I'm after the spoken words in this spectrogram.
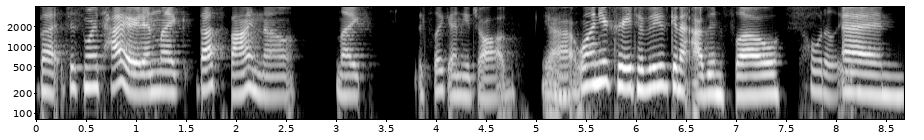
but just more tired and like that's fine though. Like it's like any job. yeah. Well, and your creativity is gonna ebb and flow. Totally. And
